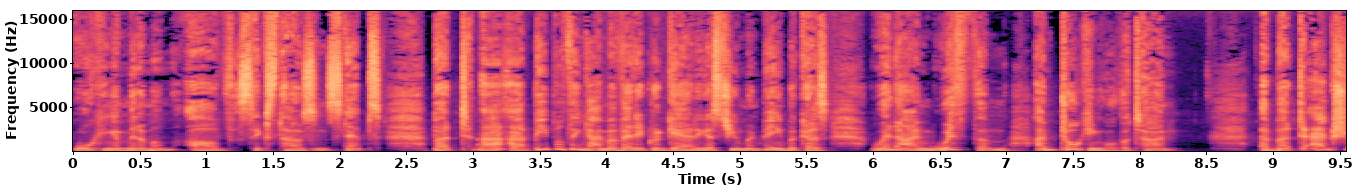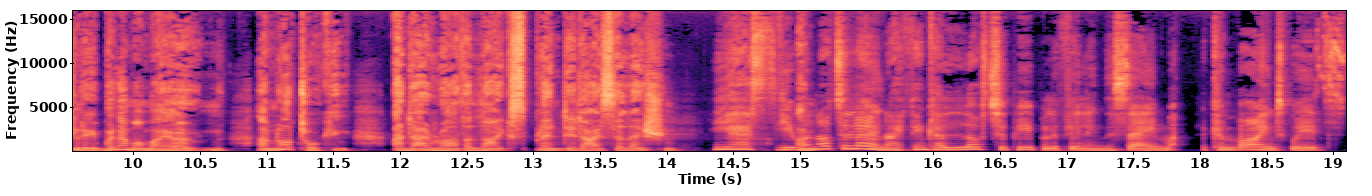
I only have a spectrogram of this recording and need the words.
walking a minimum of 6,000 steps. But uh, uh, people think I'm a very gregarious human being because when I'm with them, I'm talking all the time. Uh, but actually, when I'm on my own, I'm not talking, and I rather like splendid isolation. Yes, you are not alone. I think a lot of people are feeling the same, combined with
